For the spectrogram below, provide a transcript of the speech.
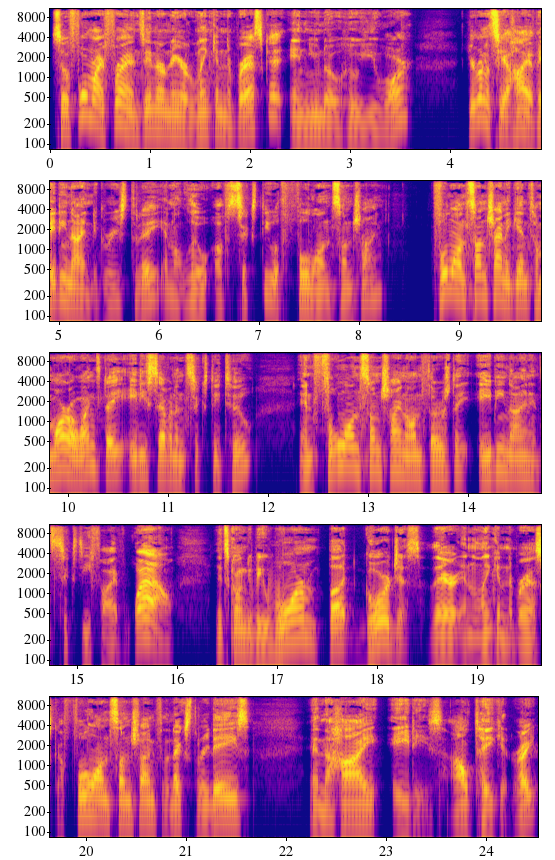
So, for my friends in or near Lincoln, Nebraska, and you know who you are, you're going to see a high of 89 degrees today and a low of 60 with full on sunshine. Full on sunshine again tomorrow, Wednesday, 87 and 62, and full on sunshine on Thursday, 89 and 65. Wow, it's going to be warm but gorgeous there in Lincoln, Nebraska. Full on sunshine for the next three days and the high 80s. I'll take it, right?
